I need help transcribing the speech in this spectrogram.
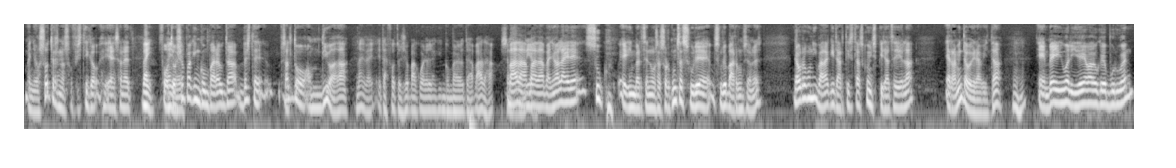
baino oso tresna sofistikau, ja, esanet, Bai, bai, Photoshopakin konparauta beste salto handia da. Bai, bai, eta Photoshop akuarelekin konparatuta bada. Bada, handia. bada, baina hala ere, zuk egin bertzen, oza, sorkuntza zure, zure barrun zen, ez? Gaur eguni badakit artista asko inspiratzeiela, erraminta hori erabita. Mhm. En beha igual idea baduke buruen,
